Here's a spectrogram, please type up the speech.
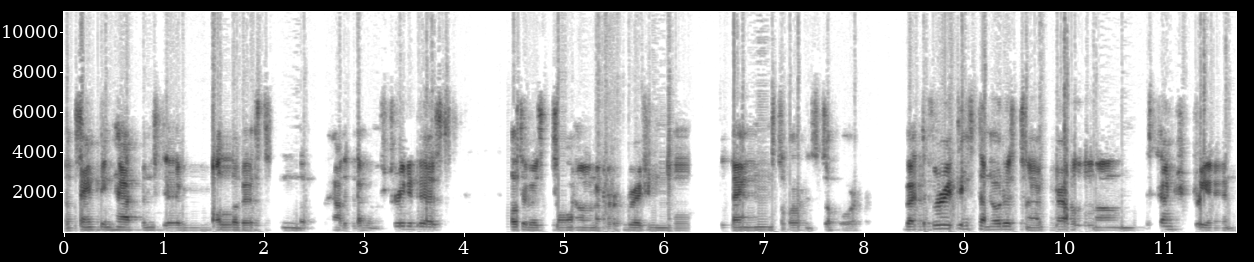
the same thing happens to all of us in how the government's treated us. Most of us on our original land, and so forth and so forth. But the three things I noticed when I traveled along this country and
